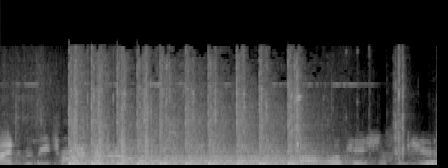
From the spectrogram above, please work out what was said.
Would be targeted. Bomb location secure.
